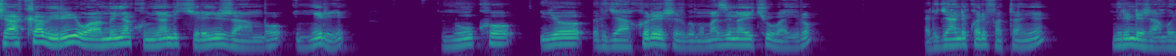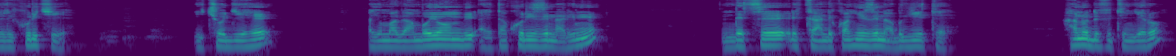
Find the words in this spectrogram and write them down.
Icya kabiri wamenya ku myandikire y'ijambo nyiri, ni uko iyo ryakoreshejwe mu mazina y'icyubahiro, ryandikwa rifatanye n'irindi jambo ririkurikiye. Icyo gihe ayo magambo yombi ahita akora izina rimwe ndetse rikandikwa nk'izina bwite. Hano dufite ingero,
